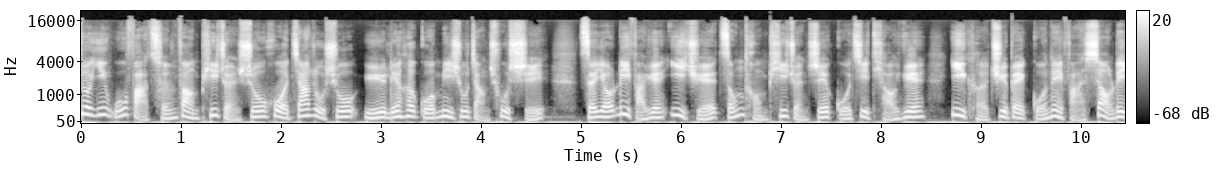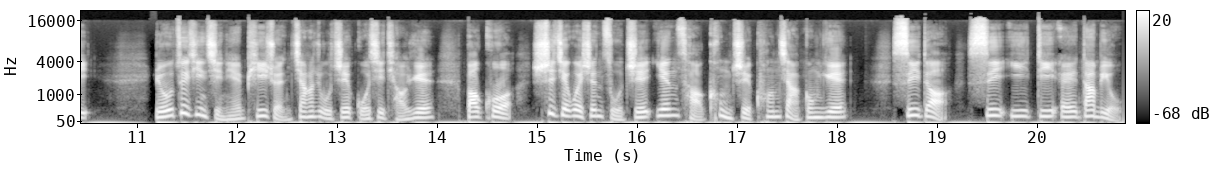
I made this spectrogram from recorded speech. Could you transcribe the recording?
若因无法存放批准书或加入书于联合国秘书长处时，则由立法院议决总统批准之国际条约，亦可具备国内法效力。如最近几年批准加入之国际条约，包括世界卫生组织烟草控制框架公约 （CEDAW）、CEDAW、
